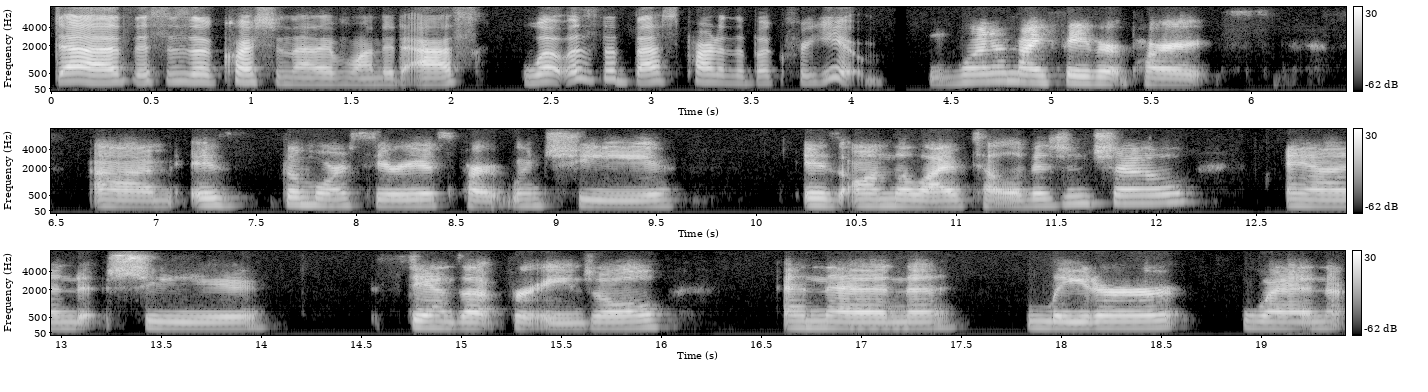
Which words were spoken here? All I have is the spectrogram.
Duh, this is a question that I've wanted to ask. What was the best part of the book for you? One of my favorite parts um, is the more serious part when she is on the live television show and she stands up for Angel. And then mm-hmm. later when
